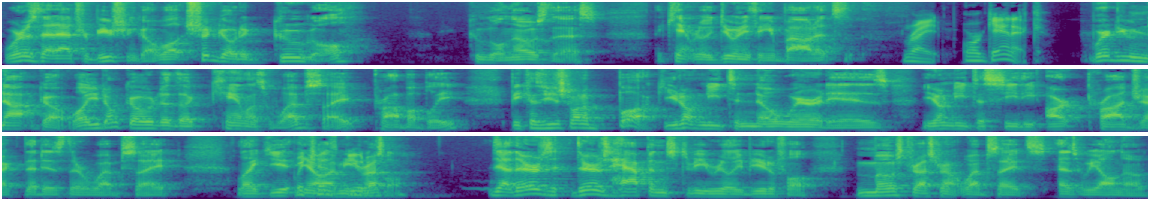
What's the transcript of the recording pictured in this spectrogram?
where does that attribution go? Well, it should go to Google. Google knows this. They can't really do anything about it. Right. Organic. Where do you not go? Well, you don't go to the Canlis website probably because you just want to book. You don't need to know where it is. You don't need to see the art project that is their website. Like you, Which you know, is I mean, rest- yeah, there's there's happens to be really beautiful. Most restaurant websites, as we all know,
